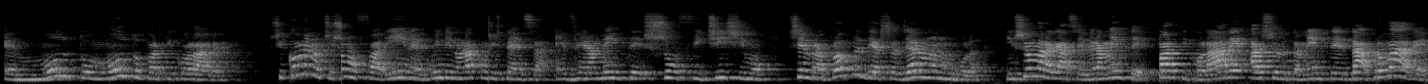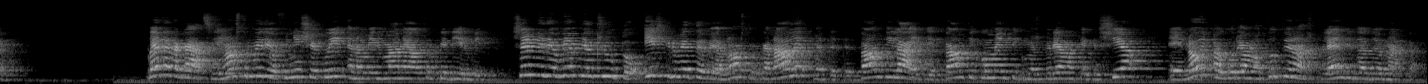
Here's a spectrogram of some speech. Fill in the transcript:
È molto molto particolare, Siccome non ci sono farine, quindi non ha consistenza, è veramente sofficissimo, sembra proprio di assaggiare una nuvola. Insomma ragazzi, è veramente particolare, assolutamente da provare. Bene ragazzi, il nostro video finisce qui e non mi rimane altro che dirvi. Se il video vi è piaciuto iscrivetevi al nostro canale, mettete tanti like e tanti commenti come speriamo che, sia e noi auguriamo a tutti una splendida giornata.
